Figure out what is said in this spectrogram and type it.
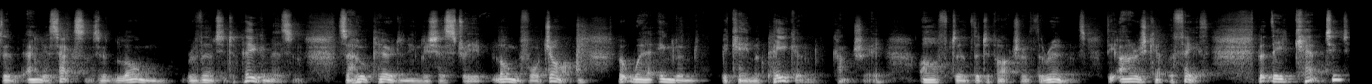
the Anglo-Saxons had long reverted to paganism. It's a whole period in English history, long before John, but where England became a pagan country after the departure of the Romans. The Irish kept the faith, but they kept it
